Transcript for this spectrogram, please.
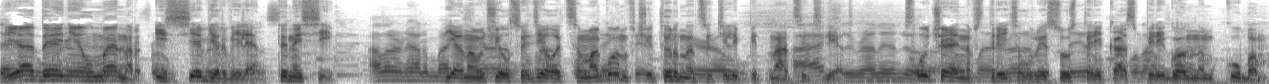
Я Дэниел Мэннер из Севервилля, Теннесси. Я научился делать самогон в 14 или 15 лет. Случайно встретил в лесу старика с перегонным кубом.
